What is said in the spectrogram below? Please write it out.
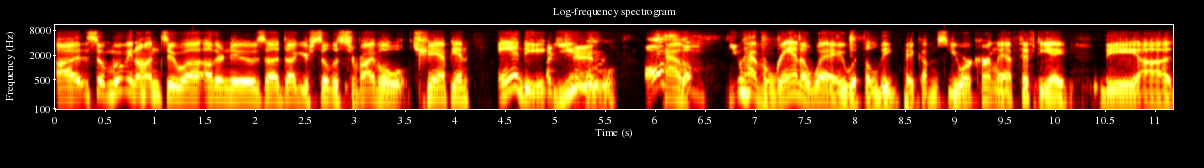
Uh, so moving on to uh, other news, uh, Doug, you're still the survival champion. Andy, you Awesome. you have ran away with the league pickums. You are currently at 58. The uh,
